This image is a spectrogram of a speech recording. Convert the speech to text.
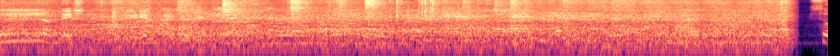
ಇಲ್ಲೊಂದು ಎಷ್ಟು ವಿಡಿಯೋ ಸೊ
